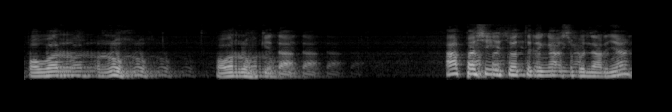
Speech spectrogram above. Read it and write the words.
power ruh, power ruh kita. Apa sih itu telinga sebenarnya?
